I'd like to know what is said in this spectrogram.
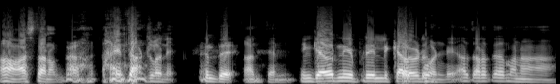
ఆ, ఆస్థానం. ఆయన దాంట్లోనే. అంతే. అంతేనండి. ఇంకెవరిని ఎప్పుడు వెళ్ళి కలవడం? అండి ఆ తర్వాత మన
